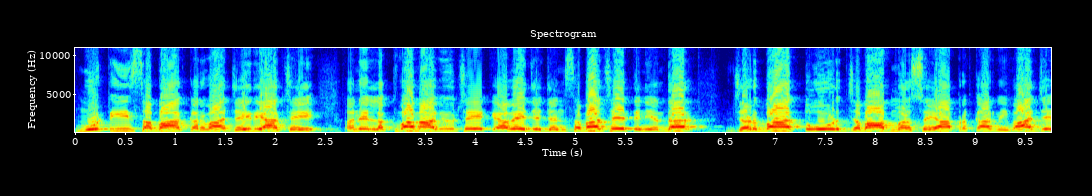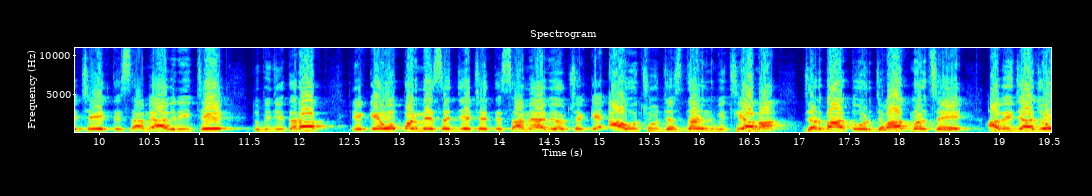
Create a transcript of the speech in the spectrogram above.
મોટી સભા કરવા જઈ રહ્યા છે. અને લખવામાં આવ્યું છે કે હવે જે જનસભા છે, તેની અંદર જડબા તોડ જવાબ મળશે. આ પ્રકારની વાત જે છે તે સામે આવી રહી છે. તો બીજી તરફ એક એવો પણ મેસેજ જે છે તે સામે આવ્યો છે કે આવું છું જસદણ વિછિયામાં જડબા તોડ જવાબ મળશે. આવી જાજો,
